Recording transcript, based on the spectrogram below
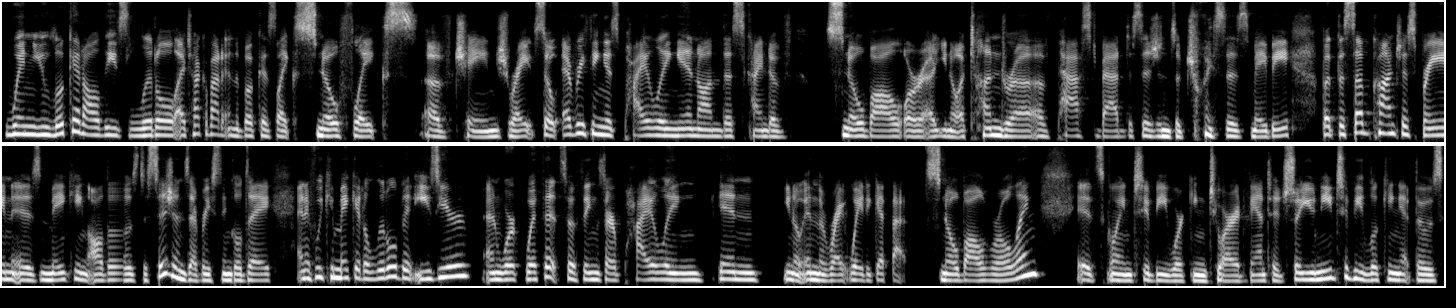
when you look at all these little, I talk about it in the book as like snowflakes of change, right? So everything is piling in on this kind of snowball or a, you know a tundra of past bad decisions of choices maybe. But the subconscious brain is making all those decisions every single day. And if we can make it a little bit easier and work with it so things are piling in you know in the right way to get that snowball rolling it's going to be working to our advantage. So you need to be looking at those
